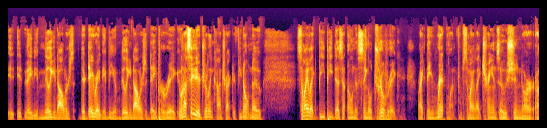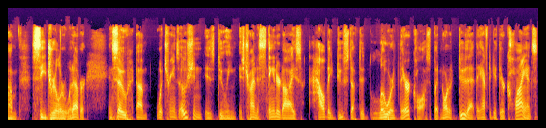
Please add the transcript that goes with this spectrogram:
it, it may be a million dollars. Their day rate may be a million dollars a day per rig. And when I say they're a drilling contractor, if you don't know, somebody like BP doesn't own a single drill rig, right? They rent one from somebody like Transocean or um, Seadrill or whatever. And so, um, what Transocean is doing is trying to standardize how they do stuff to lower their costs. But in order to do that, they have to get their clients,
